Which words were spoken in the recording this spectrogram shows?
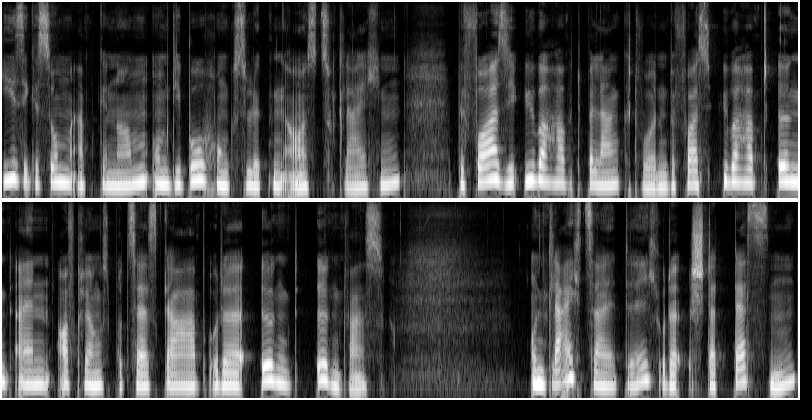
riesige Summen abgenommen, um die Buchungslücken auszugleichen, bevor sie überhaupt belangt wurden, bevor es überhaupt irgendeinen Aufklärungsprozess gab oder irgend, irgendwas. Und gleichzeitig oder stattdessen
